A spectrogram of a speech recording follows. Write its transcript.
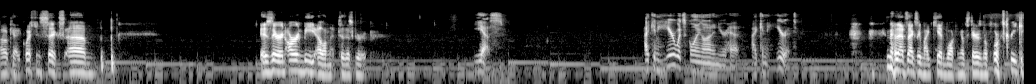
Okay, question six. Um, is there an R and B element to this group? Yes. I can hear what's going on in your head. I can hear it. No, that's actually my kid walking upstairs and the floor's creaking.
